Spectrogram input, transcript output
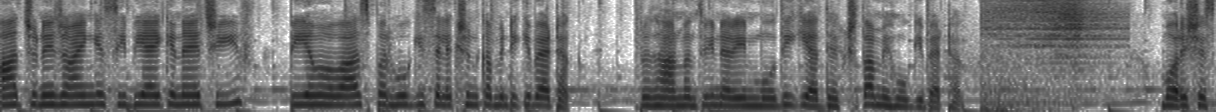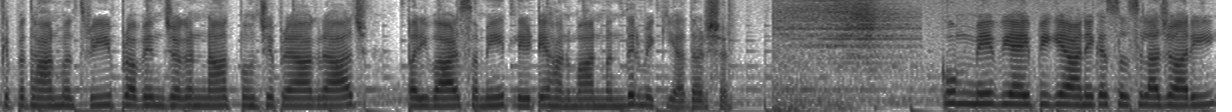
आज चुने जाएँगे सीबीआई के नए चीफ। पीएम आवास पर होगी सिलेक्शन कमेटी की बैठक। प्रधानमंत्री नरेंद्र मोदी की अध्यक्षता में होगी बैठक। मॉरिशस के प्रधानमंत्री प्रविंद जगन्नाथ पहुँचे प्रयागराज। परिवार समेत लेटे हनुमान मंदिर में किया दर्शन। कुंभ में वीआईपी के आने का सिलसिला जारी।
